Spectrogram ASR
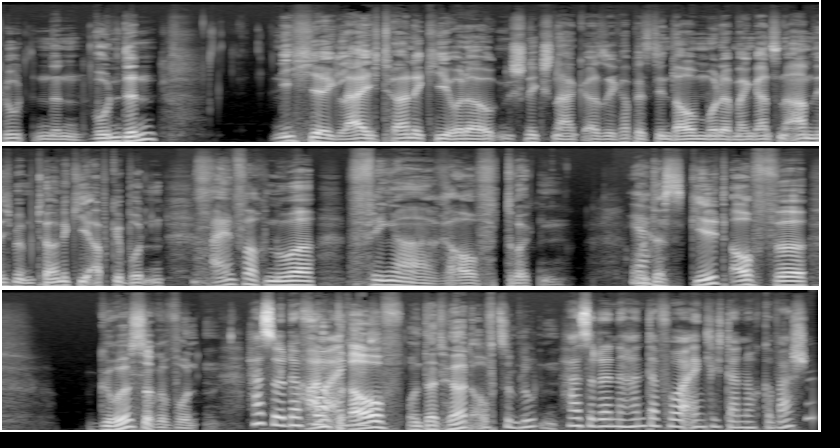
blutenden Wunden nicht hier gleich Tourniquet oder irgendein Schnickschnack. Also ich habe jetzt den Daumen oder meinen ganzen Arm nicht mit dem Tourniquet abgebunden. Einfach nur Finger raufdrücken. Ja. Und das gilt auch für größere Wunden. Hast du davor Hand drauf und das hört auf zu bluten. hast du deine Hand davor eigentlich dann noch gewaschen?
